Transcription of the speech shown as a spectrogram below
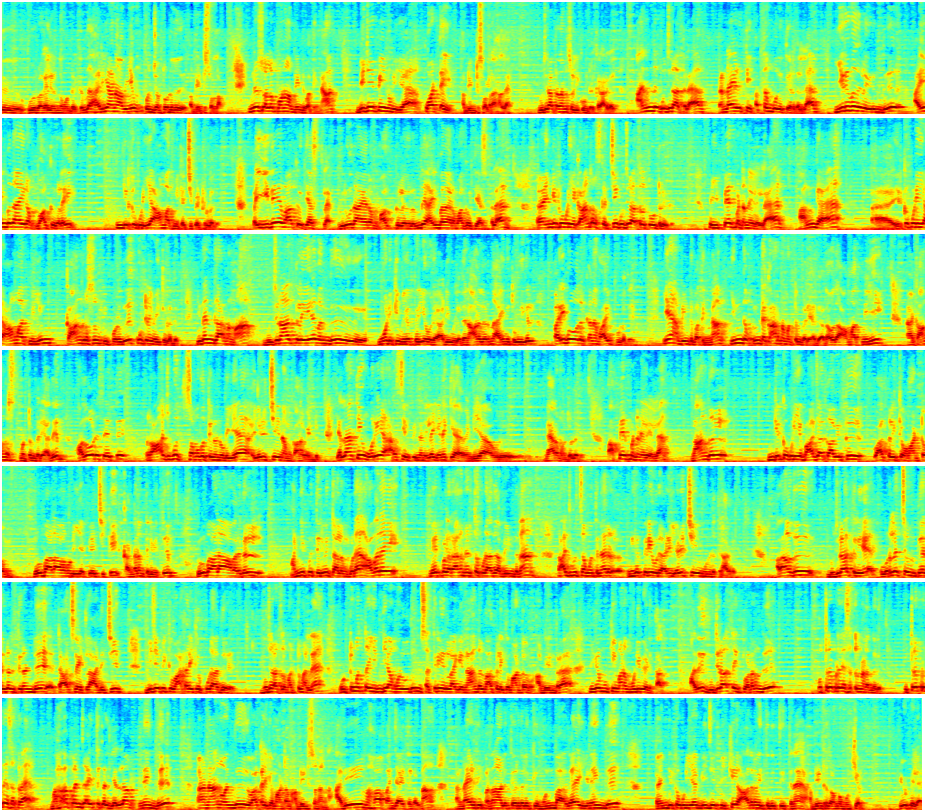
ஒரு வகையில் இருந்து கொண்டிருக்கிறது. ஹரியானாவையும் கொஞ்சம் தொடுது அப்படின்ட்டு சொல்லலாம். இன்னும் சொல்ல போனோம் அப்படின்ட்டு பார்த்தீங்கன்னா பிஜேபியினுடைய கோட்டை அப்படின்ட்டு சொல்றாங்கல்ல குஜராத்தை தான் சொல்லி கொண்டிருக்கிறார்கள். அந்த குஜராத்தில் ரெண்டாயிரத்தி பத்தொன்பது தேர்தலில் இருபதுல இருந்து ஐம்பதாயிரம் வாக்குகளை இங்க இருக்கக்கூடிய ஆம் ஆத்மி கட்சி பெற்றுள்ளது. இப்ப இதே வாக்கு வித்தியாசத்துல இருபதாயிரம் வாக்குல இருந்து ஐம்பதாயிரம் வாக்கு வித்தியாசத்துல இங்க இருக்கக்கூடிய காங்கிரஸ் கட்சி குஜராத்தில் தோற்றுருக்கு. இப்ப இப்பேற்பட்ட நிலையில் அங்க அஹ், இருக்கக்கூடிய ஆம் ஆத்மியும் காங்கிரஸும் இப்பொழுது கூட்டணி வைத்துள்ளது. இதன் காரணமா குஜராத்திலேயே வந்து மோடிக்கு மிகப்பெரிய ஒரு அடி உள்ளது. நாலுல இருந்து ஐந்து தொகுதிகள் பறிபோவதற்கான வாய்ப்பு உள்ளது. ஏன் அப்படின்ட்டு பார்த்தீங்கன்னா இந்த இந்த காரணம் மட்டும் கிடையாது. அதாவது ஆம் ஆத்மி காங்கிரஸ் மட்டும் கிடையாது. அதோடு சேர்த்து ராஜ்புத் சமூகத்தினுடைய எழுச்சியை நாம் காண வேண்டும். எல்லாத்தையும் ஒரே அரசியல் பின்னணியில் இணைக்க வேண்டிய ஒரு நேரம் வந்துள்ளது. அப்பேற்பட்ட நிலையில நாங்கள் இங்க இருக்கக்கூடிய பாஜகவிற்கு வாக்களிக்க மாட்டோம். ரூபாலா அவருடைய பேச்சுக்கு கண்டனம் தெரிவித்து ரூபாலா அவர்கள் மன்னிப்பு தெரிவித்தாலும் கூட அவரை வேட்பாளராக நிறுத்தக்கூடாது அப்படின்ட்டு தான் ராஜ்புத் சமூகத்தினர் மிகப்பெரிய ஒரு எழுச்சியை முன்னெடுத்தினார்கள் அதாவது குஜராத்திலேயே ஒரு லட்சம் பேர்கள் திரண்டு டார்ச் லைட்லாம் அடித்து பிஜேபிக்கு வாக்களிக்க கூடாது. குஜராத்தில் மட்டுமல்ல ஒட்டுமொத்த இந்தியா முழுவதும் சத்திரியர்களாகிய நாங்கள் வாக்களிக்க மாட்டோம் அப்படின்ற மிக முக்கியமான முடிவை எடுத்தார். அது குஜராத்தை தொடர்ந்து உத்தரப்பிரதேசத்தில் நடந்தது. உத்தரப்பிரதேசத்துல மகா பஞ்சாயத்துகள் எல்லாம் இணைந்து அஹ், நாங்க வந்து வாக்களிக்க மாட்டோம் அப்படின்னு சொன்னாங்க. அதே மகா பஞ்சாயத்துகள் தான் ரெண்டாயிரத்தி பதினாலு தேர்தலுக்கு முன்பாக இணைந்து அஹ், இருக்கக்கூடிய பிஜேபிக்கு ஆதரவை தெரிவித்தன அப்படின்றது ரொம்ப முக்கியம். யூபியில்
